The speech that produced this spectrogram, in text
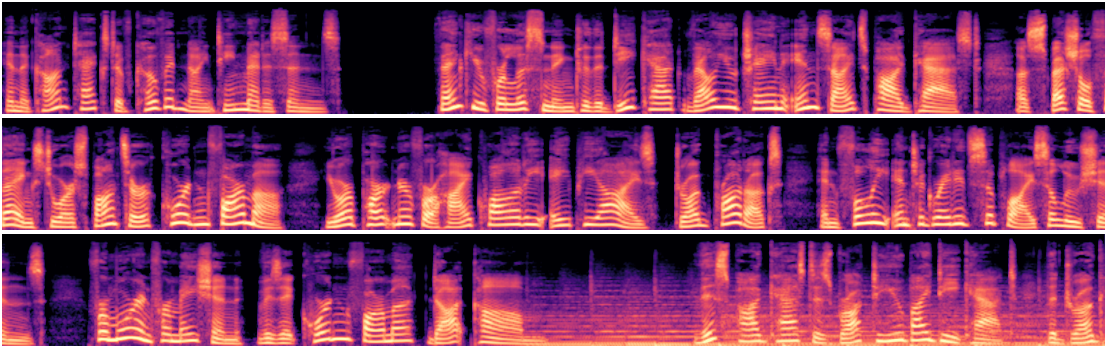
in the context of COVID 19 medicines. Thank you for listening to the DCAT Value Chain Insights podcast. A special thanks to our sponsor, Corden Pharma, your partner for high quality APIs, drug products, and fully integrated supply solutions. For more information, visit CordenPharma.com. This podcast is brought to you by DCAT, the Drug,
